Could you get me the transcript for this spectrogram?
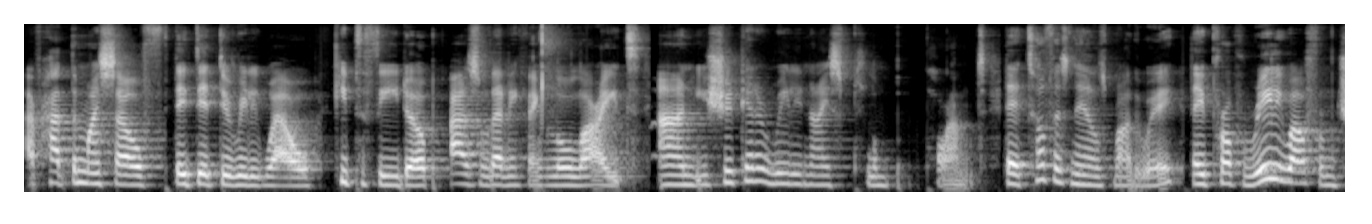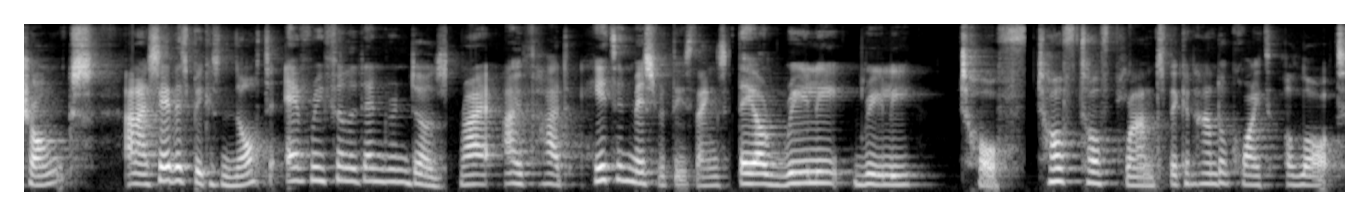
I've had them myself. They did do really well. Keep the feed up, as with anything low light, and you should get a really nice plump plant. They're tough as nails, by the way. They prop really well from chunks. And I say this because not every philodendron does, right? I've had hit and miss with these things. They are really, really tough, tough, tough plant. They can handle quite a lot.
